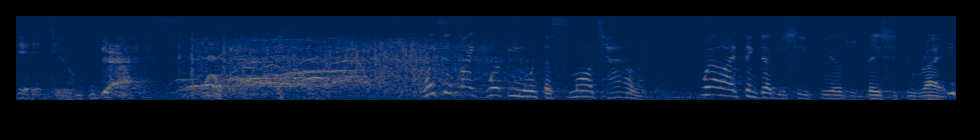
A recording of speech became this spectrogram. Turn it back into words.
did it too. What's it like working with a small child like that? Well, I think W.C. Fields was basically right.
